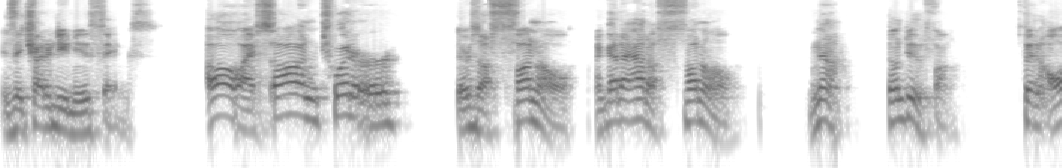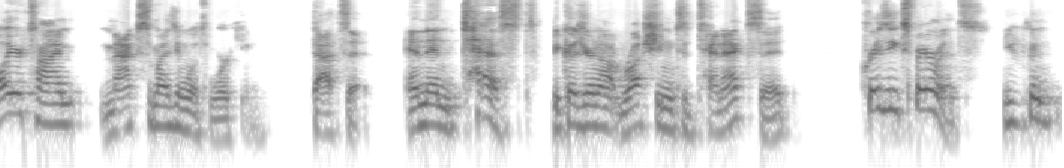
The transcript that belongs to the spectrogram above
is they try to do new things. Oh, I saw on Twitter there's a funnel. I got to add a funnel. No, don't do the funnel. Spend all your time maximizing what's working. That's it. And then test because you're not rushing to 10x it. Crazy experiments. You can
